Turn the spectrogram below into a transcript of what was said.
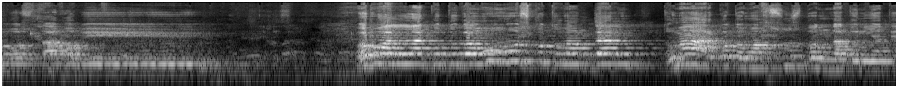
অবস্থা হবে? ওগো আল্লাহ, কত গৌস কত আবদাল তোমার কত মখসুস বন্দা দুনিয়াতে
